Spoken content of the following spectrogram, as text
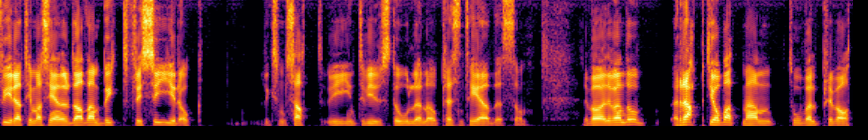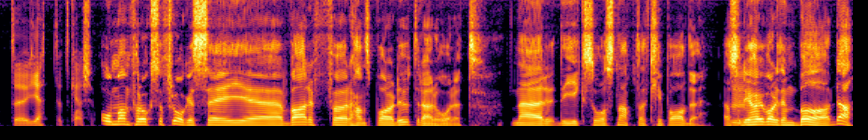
fyra timmar senare då hade han bytt frisyr och liksom satt i intervjustolen och presenterades. Så det var, det var ändå rappt jobbat, men han tog väl privatjetet kanske. Och man får också fråga sig eh, varför han sparade ut det här håret när det gick så snabbt att klippa av det. Alltså mm. det har ju varit en börda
